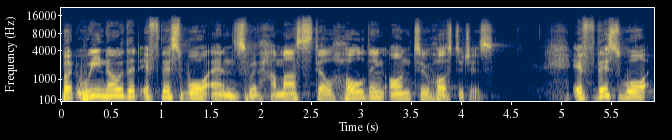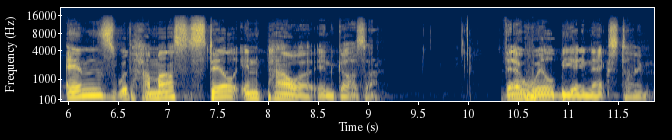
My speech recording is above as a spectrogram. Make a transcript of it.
But we know that if this war ends with Hamas still holding on to hostages, if this war ends with Hamas still in power in Gaza, there will be a next time,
